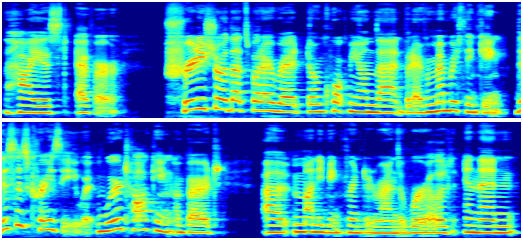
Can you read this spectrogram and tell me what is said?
the highest ever. Pretty sure that's what I read. Don't quote me on that. But I remember thinking, this is crazy. We're- talking about uh, money being printed around the world, and then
